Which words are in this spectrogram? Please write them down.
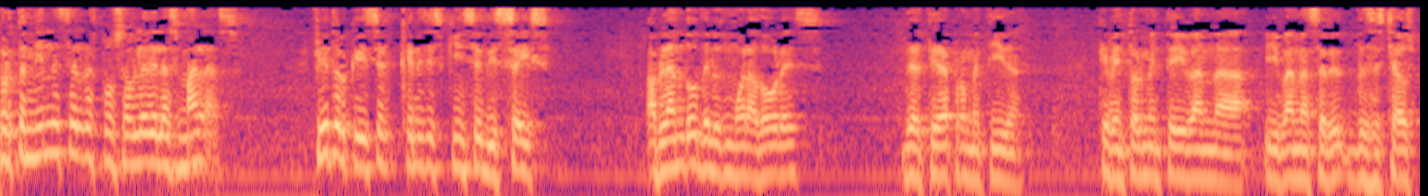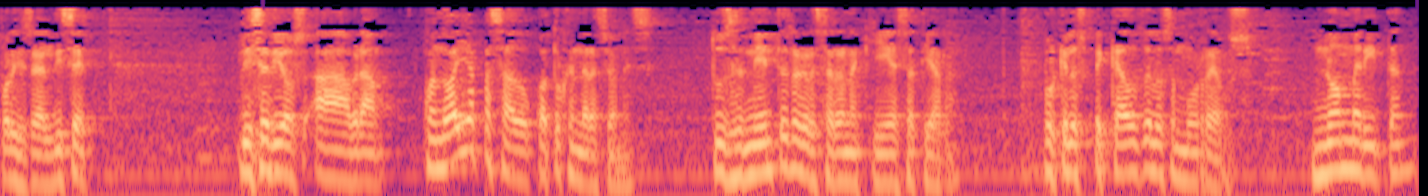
Pero también es el responsable de las malas. Fíjate lo que dice Génesis 15, 16, hablando de los moradores de la tierra prometida, que eventualmente iban a, ser desechados por Israel. Dice, dice Dios a Abraham, cuando haya pasado cuatro generaciones, tus descendientes regresarán aquí a esa tierra porque los pecados de los amorreos no meritan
